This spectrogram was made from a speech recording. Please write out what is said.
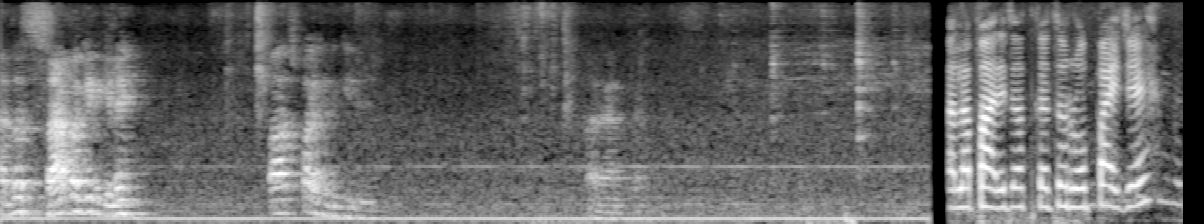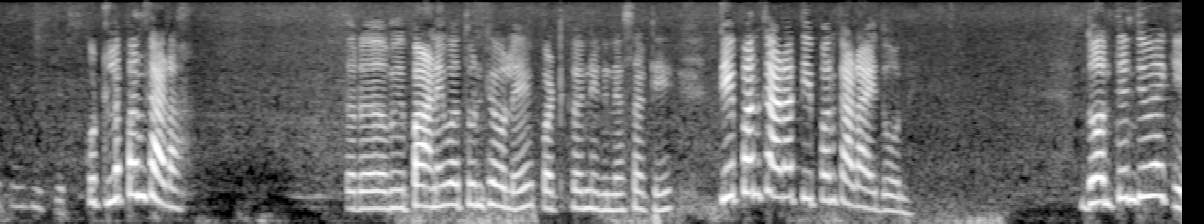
आता सहा पाकिट गेले. पाच पाकिट मला पारिजातकाचं रोप पाहिजे. कुठलं पण काढा. तर मी पाणी वतून ठेवलंय पटकन निघण्यासाठी. ती पण काढा ती पण काढा आहे दोन. दोन तीन दिवस की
